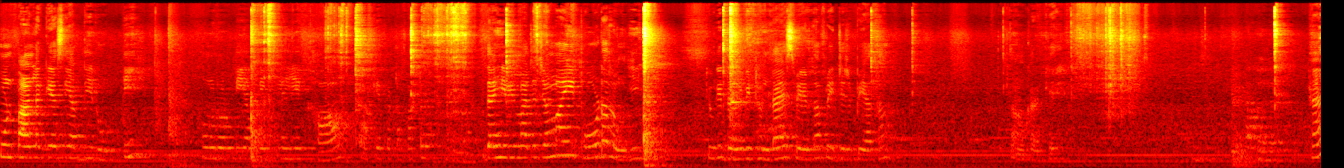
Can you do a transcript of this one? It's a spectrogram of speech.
ਹੁਣ ਪਾਣ ਲੱਗੇ ਅਸੀਂ ਆਪਦੀ ਰੋਟੀ। ਹੁਣ ਰੋਟੀ ਆਪਣੀ ਲਈਏ ਖਾ। ਓਕੇ ਫਟਾਫਟ। ਦਹੀਂ ਵੀ ਮੈਂ ਅੱਜ ਜਮਾ ਹੀ ਥੋੜਾ ਲਊਂਗੀ ਕਿਉਂਕਿ ਦਹੀਂ ਵੀ ਠੰਡਾ ਹੈ ਸਵੇਰ ਦਾ ਫ੍ਰਿਜ 'ਚ ਪਿਆ ਤਾਂ। ਤਾਂ ਕਰਕੇ ਹੈ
